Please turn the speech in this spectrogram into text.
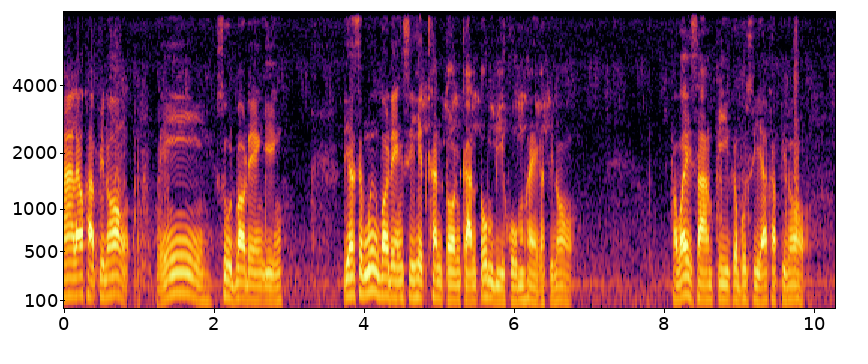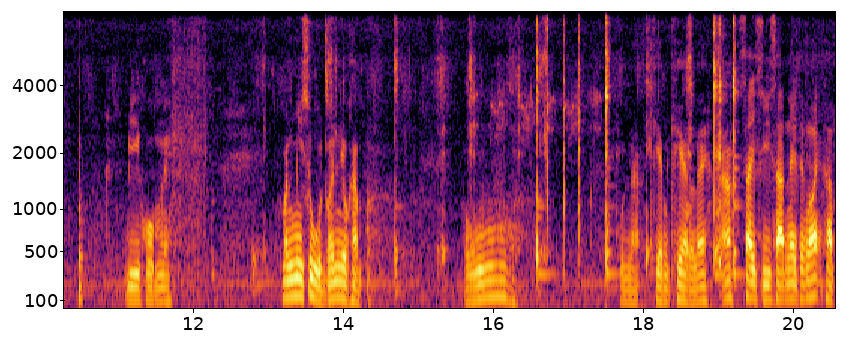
มาแล้วครับพี่น้อง นี่สูตรเบาแดงเองเดี๋ยวสมือเบาแดงสีเห็ดขั้นตอนการต้มบีขมให้ครับพี่น้องเอาไว้สามปีกระบุเสียครับพี่น้องบีขมเนี่ยมันมีสูตรมันอยู่ครับโอ้คุณนะเทียนเคียนเลยอะใส่สีสันในจังน้อยครับ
